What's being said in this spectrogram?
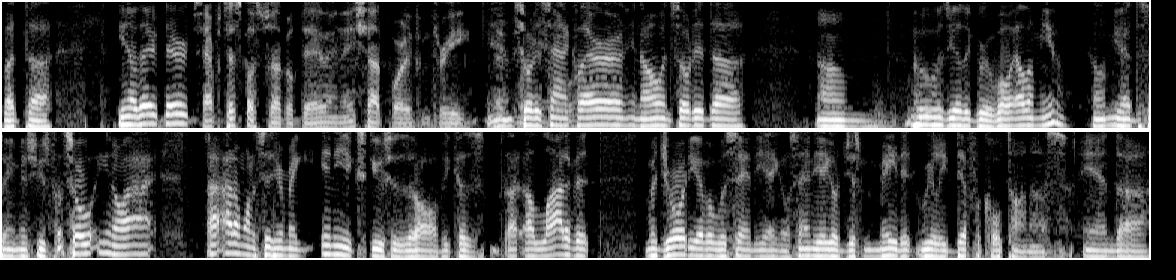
but. Uh, you know, they're they're San Francisco struggled, Dave. I mean, they shot poorly from three. And so did Santa Clara, you know, and so did uh, um, who was the other group? Well, LMU. LMU had the same issues. But so you know, I I, I don't want to sit here and make any excuses at all because a, a lot of it, majority of it was San Diego. San Diego just made it really difficult on us, and uh,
